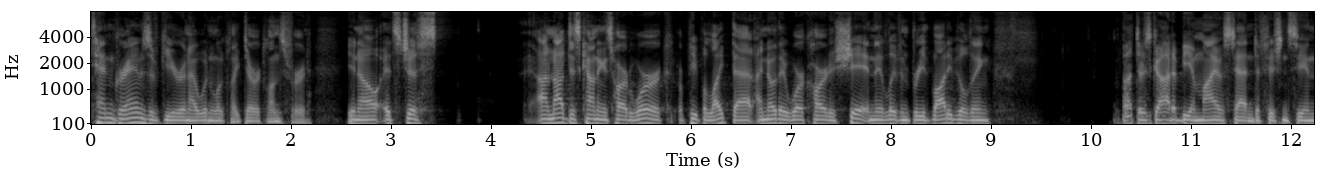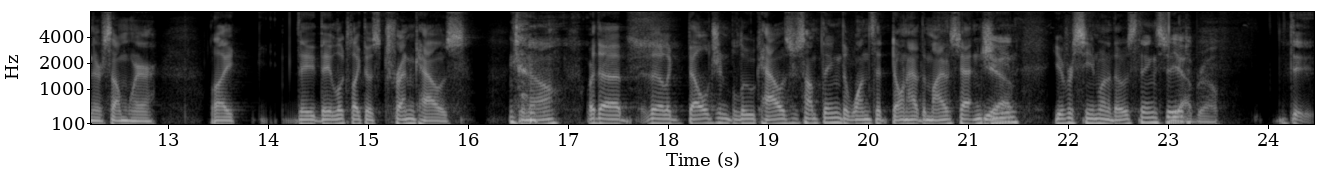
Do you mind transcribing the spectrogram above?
10 grams of gear and I wouldn't look like Derek Lunsford. You know, it's just I'm not discounting his hard work or people like that. I know they work hard as shit and they live and breathe bodybuilding, but there's got to be a myostatin deficiency in there somewhere. Like they they look like those trend cows, you know, or the the like Belgian blue cows or something. The ones that don't have the myostatin Yeah. gene. You ever seen one of those things, dude? Yeah, bro. The-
